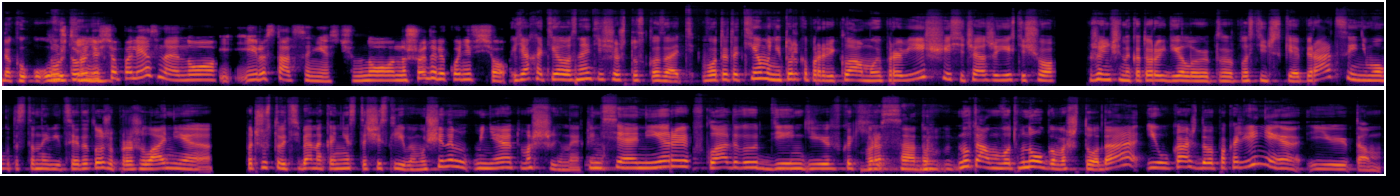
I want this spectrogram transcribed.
Так, у- Потому что вроде все полезное, но и, и расстаться не с чем. Но ношу я далеко не все. Я хотела, знаете, еще что сказать. Вот эта тема не только про рекламу и про вещи. Сейчас же есть еще женщины, которые делают э, пластические операции и не могут остановиться. Это тоже про желание почувствовать себя наконец-то счастливой. Мужчины меняют машины. Пенсионеры вкладывают деньги в какие В рассаду. Ну, там вот много во что, да, и у каждого поколения, и там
